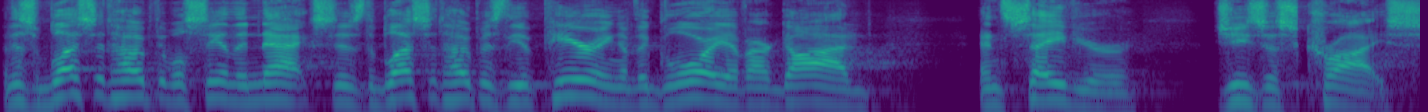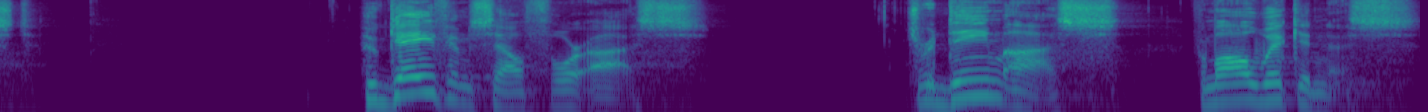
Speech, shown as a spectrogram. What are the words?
And this blessed hope that we'll see in the next is the blessed hope is the appearing of the glory of our God and Savior, Jesus Christ, who gave himself for us to redeem us from all wickedness,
